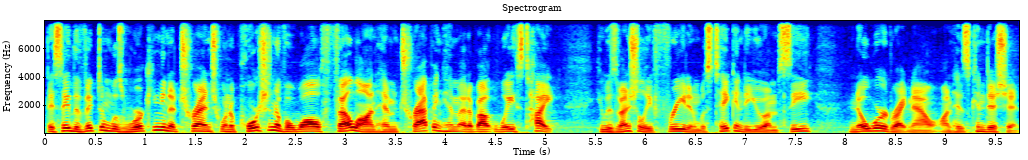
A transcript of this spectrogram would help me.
They say the victim was working in a trench when a portion of a wall fell on him, trapping him at about waist height. He was eventually freed and was taken to UMC. No word right now on his condition.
